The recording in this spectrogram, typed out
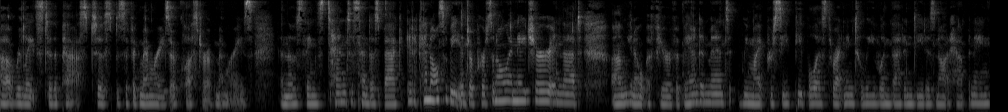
uh, relates to the past, to specific memories or cluster of memories and those things tend to send us back. It can also be interpersonal in nature in that, um, you know, a fear of abandonment. We might perceive people as threatening to leave when that indeed is not happening.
